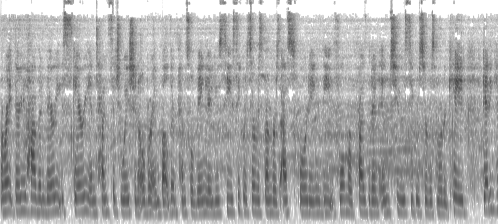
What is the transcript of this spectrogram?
All right, there you have. A very scary, intense situation over in Butler, Pennsylvania. You see Secret Service members escorting the former president into Secret Service motorcade, getting him.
